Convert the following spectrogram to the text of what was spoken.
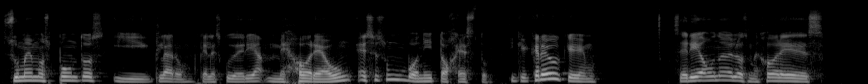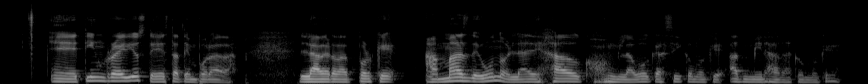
sumemos puntos y claro, que la escudería mejore aún. Eso es un bonito gesto y que creo que sería uno de los mejores eh, Team Radios de esta temporada. La verdad, porque a más de uno le ha dejado con la boca así como que admirada, como que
